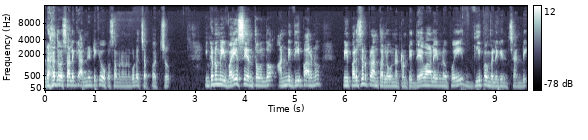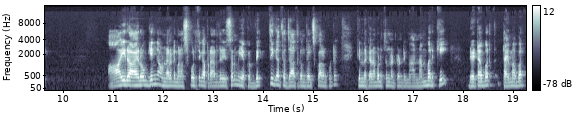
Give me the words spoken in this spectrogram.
గ్రహదోషాలకి అన్నిటికీ ఉపశమనం అని కూడా చెప్పచ్చు. ఇంకను మీ వయస్సు ఎంత ఉందో అన్ని దీపాలను మీ పరిసర ప్రాంతాల్లో ఉన్నటువంటి దేవాలయంలో పోయి దీపం వెలిగించండి. ఆయుర ఆరోగ్యంగా ఉండాలని మనస్ఫూర్తిగా ప్రార్థిస్తాను మీ యొక్క వ్యక్తిగత జాతకం తెలుసుకోవాలనుకుంటే కింద కనబడుతున్నటువంటి మా నంబర్కి date of birth time of birth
